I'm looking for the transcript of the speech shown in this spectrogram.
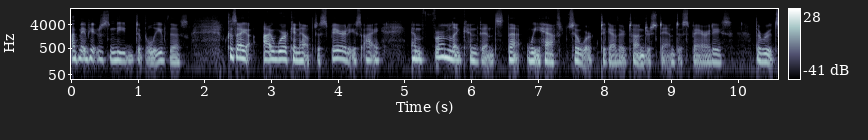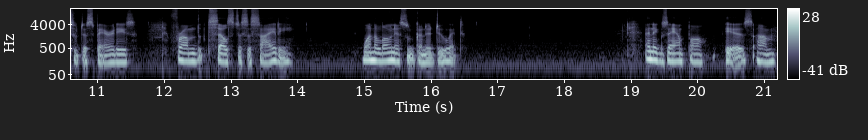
but maybe I just need to believe this. Because I, I work in health disparities. I am firmly convinced that we have to work together to understand disparities, the roots of disparities, from cells to society. One alone isn't going to do it. An example is um,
